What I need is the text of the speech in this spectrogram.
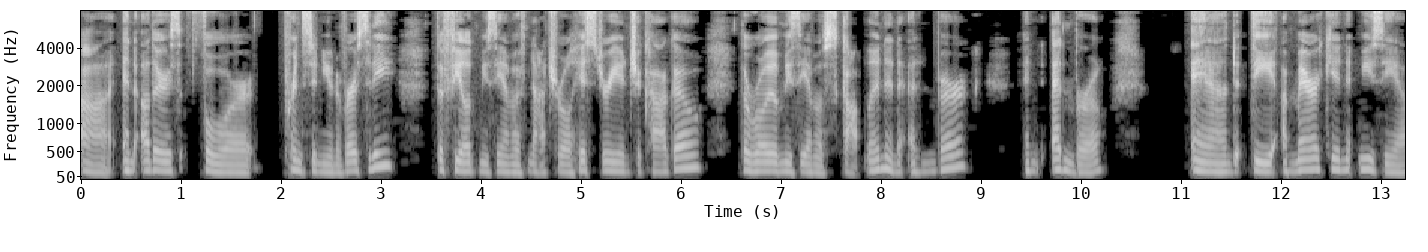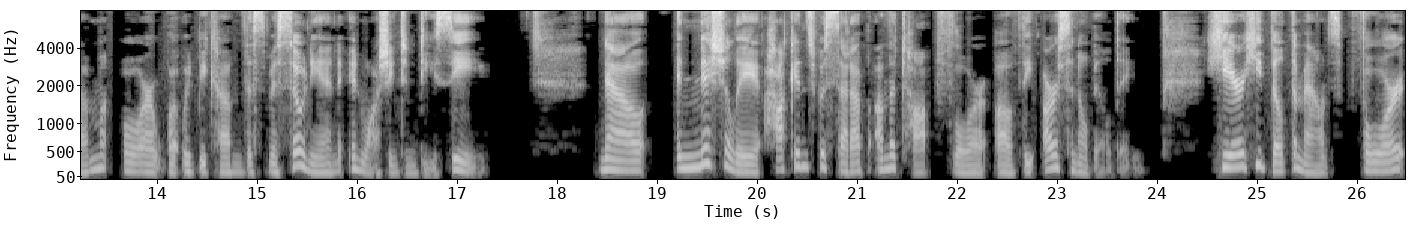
uh, and others for Princeton University, the Field Museum of Natural History in Chicago, the Royal Museum of Scotland in Edinburgh, in Edinburgh, and the American Museum, or what would become the Smithsonian in Washington, D.C. Now, initially, Hawkins was set up on the top floor of the Arsenal building. Here he built the mounts for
